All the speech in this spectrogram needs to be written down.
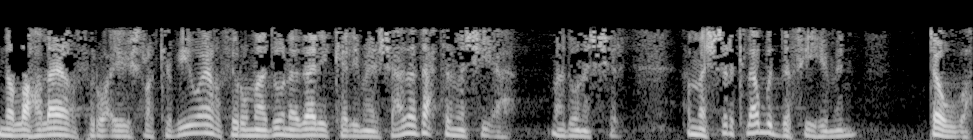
إن الله لا يغفر أن يشرك به ويغفر ما دون ذلك لمن يشاء. هذا تحت المشيئة ما دون الشرك. أما الشرك لا بد فيه من توبة.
